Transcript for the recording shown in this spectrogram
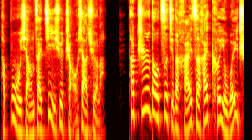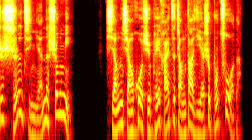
他不想再继续找下去了。他知道自己的孩子还可以维持十几年的生命，想想或许陪孩子长大也是不错的。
